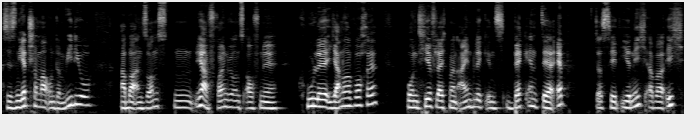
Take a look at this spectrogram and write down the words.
Sie sind jetzt schon mal unter dem Video, aber ansonsten, ja, freuen wir uns auf eine coole Januarwoche. Und hier vielleicht mal ein Einblick ins Backend der App. Das seht ihr nicht, aber ich,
